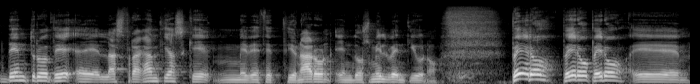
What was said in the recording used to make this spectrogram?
dentro de eh, las fragancias que me decepcionaron en 2021. Pero, pero, pero... Eh,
